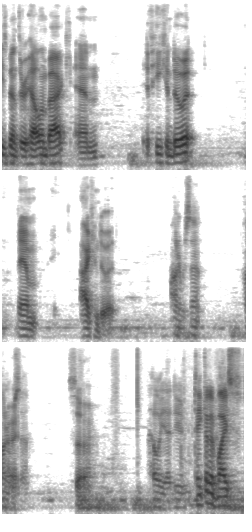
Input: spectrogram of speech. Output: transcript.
he's been through hell and back and if he can do it, damn I can do it. Hundred percent. Hundred percent. So Hell yeah, dude. Take that advice.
